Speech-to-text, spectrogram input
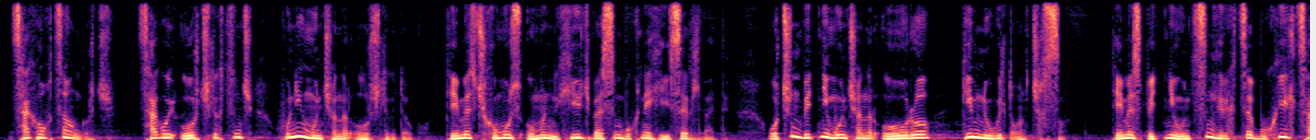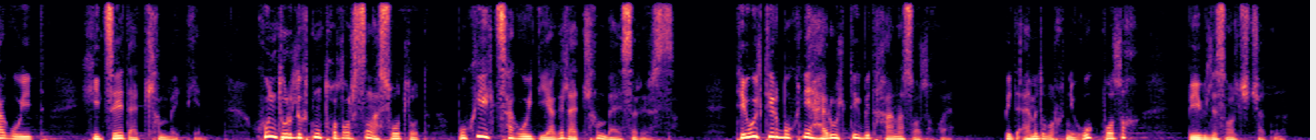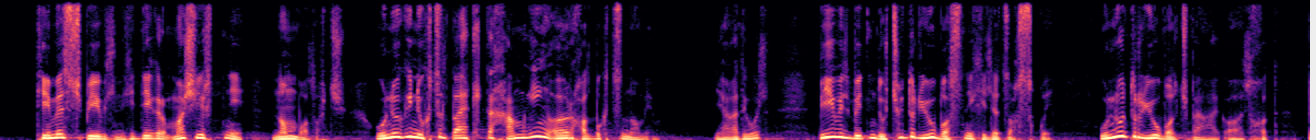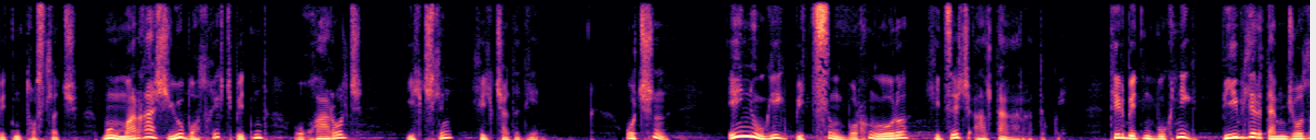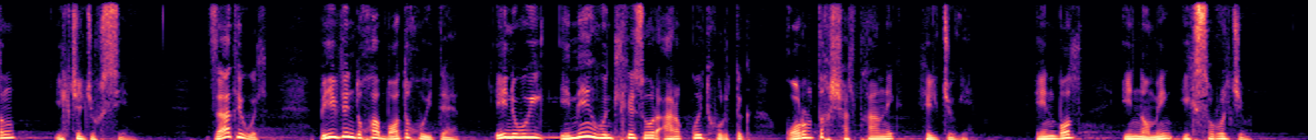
Цаг хугацаа өнгөрч, цаг үе өөрчлөгдсөн ч хүний мөн чанар өөрчлөгдөөгүй. Тиймээс ч хүмүүс өмнө хийж байсан бүхнээ хийсээр л байдаг. Учир нь бидний мөн чанар өөрөө гим нүгэлд унчихсан. Тиймээс бидний үндсэн хэрэгцээ бүхий л цаг үед хизээд адилхан байдаг юм. Хүн төрлөختөнд тулгарсан асуудлууд бүхий л цаг үед яг л адилхан байсаар ирсэн. Тэгвэл тэр бүхний хариултыг бид хаанаас олох вэ? Бид амьд бурхны үг болох Библиэс олж чадна. Тиймээс ч Библи нь хэдийгээр маш эртний ном боловч өнөөгийн нөхцөл байдалтай хамгийн ойр холбогдсон ном юм. Яагаад гэвэл Библи бидэнд өчигдөр юу болсныг хэлээд зогсохгүй. Өнөөдөр юу болж байгааг ойлгоход бидэнд туслаж, мөн маргааш юу болохыг ч бидэнд ухааруулж илчлэн хэлж чаддаг юм. Учир нь энэ үгийг бичсэн Бурхан өөрөө хизээж алдаа гаргадаггүй. Тэр бидэнд бүхнийг Библиэр дамжуулан илчилж өгсөн юм. За тэгвэл Библийн тухай бодох үедээ энэ үгийг эмээн хүндлэхээс өөр аргагүйд хүрдэг 3 дахь шалтгааныг хэлж өгье. Энэ бол энэ номын их сурвалж юм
